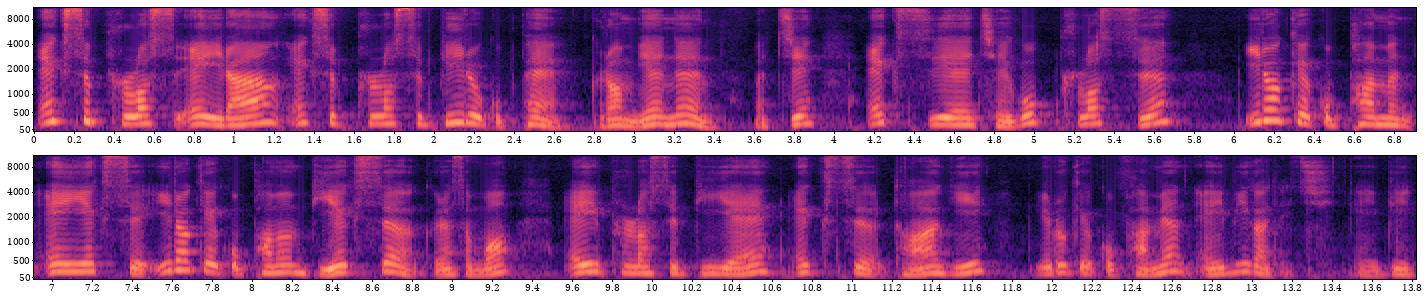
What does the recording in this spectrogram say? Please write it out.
x 플러스 a랑 x 플러스 b를 곱해. 그럼 얘는 맞지? x의 제곱 플러스 이렇게 곱하면 ax, 이렇게 곱하면 bx. 그래서 뭐 a 플러스 b의 x 더하기 이렇게 곱하면 ab가 되지. ab.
